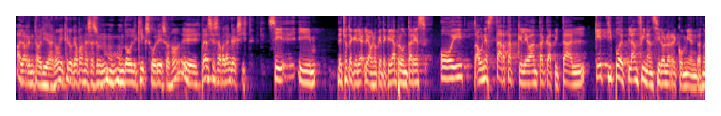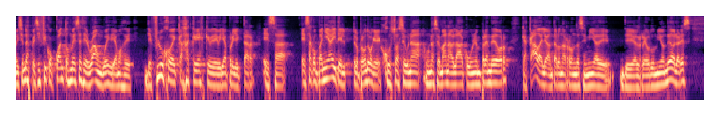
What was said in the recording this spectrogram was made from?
a la rentabilidad, ¿no? Y creo que capaz me haces un, doble clic sobre eso, ¿no? Eh, ver si esa palanca existe. Sí, y de hecho, te quería, lo que te quería preguntar es, hoy a una startup que levanta capital, ¿qué tipo de plan financiero le recomiendas? ¿no? Diciendo específico, ¿cuántos meses de runway, digamos, de, de flujo de caja crees que debería proyectar esa, esa compañía y te, lo pregunto porque justo hace una, una, semana hablaba con un emprendedor que acaba de levantar una ronda semilla de, de alrededor de un millón de dólares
